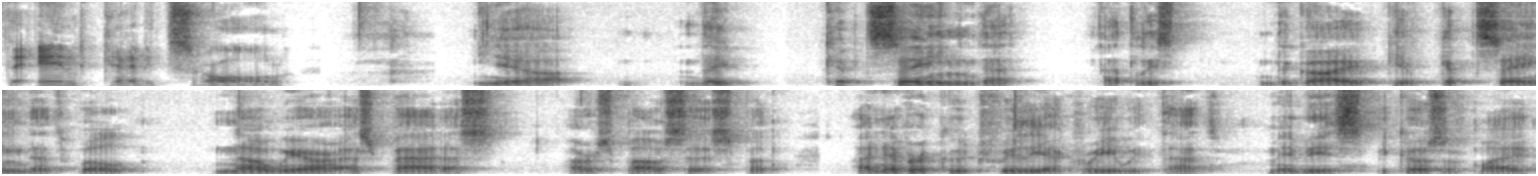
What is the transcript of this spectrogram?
the end credits roll. Yeah they kept saying that at least the guy kept saying that well now we are as bad as our spouses but i never could really agree with that Maybe it's because of my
